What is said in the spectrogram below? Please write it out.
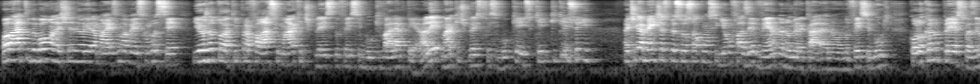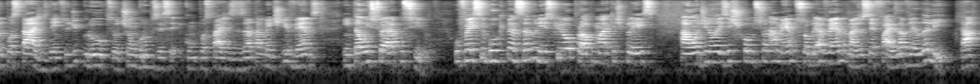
Olá, tudo bom? Alexandre Nogueira mais uma vez com você e hoje eu estou aqui para falar se o Marketplace do Facebook vale a pena. Ale, Marketplace do Facebook, que é isso? Que, que, que é isso aí? Antigamente as pessoas só conseguiam fazer venda no, no, no, Facebook colocando preço, fazendo postagens dentro de grupos, ou tinham grupos com postagens exatamente de vendas, então isso era possível. O Facebook, pensando nisso, criou o próprio Marketplace, onde não existe comissionamento sobre a venda, mas você faz a venda ali, tá?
